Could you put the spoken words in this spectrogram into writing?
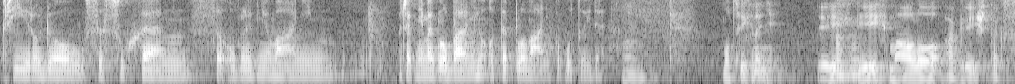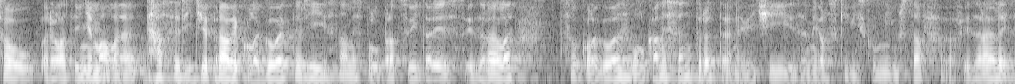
přírodou, se suchem, s ovlivňováním, řekněme, globálního oteplování, pokud to jde? Hmm. Moc jich není. Je jich, uh-huh. je jich málo a když, tak jsou relativně malé. Dá se říct, že právě kolegové, kteří s námi spolupracují tady z Izraele, jsou kolegové z Volcany Center, to je největší zemědělský výzkumný ústav v Izraeli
